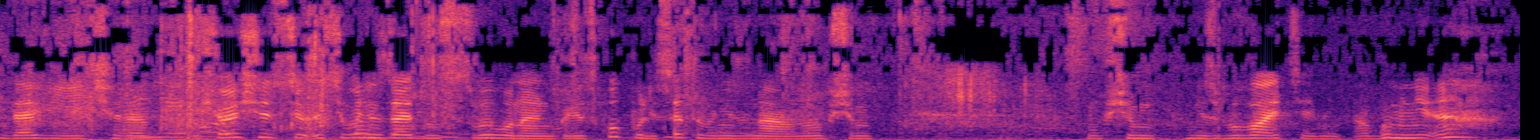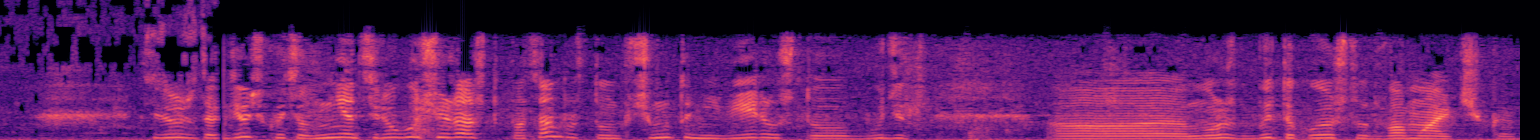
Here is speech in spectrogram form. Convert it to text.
до вечера. Еще, еще се- сегодня зайду с своего, наверное, перископа или с этого, не знаю. Ну, в общем, в общем, не забывайте обо мне. Сережа так девочку хотел. Нет, Серега очень рад, что пацан, просто он почему-то не верил, что будет, э, может быть такое, что два мальчика.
